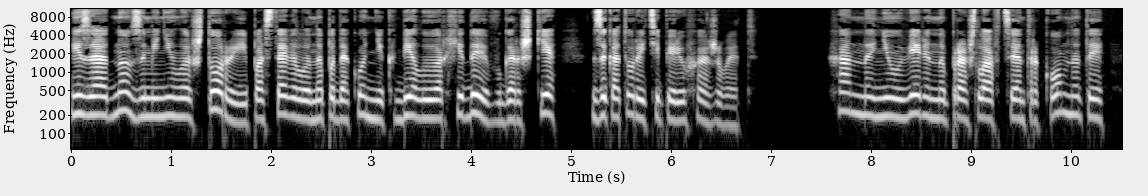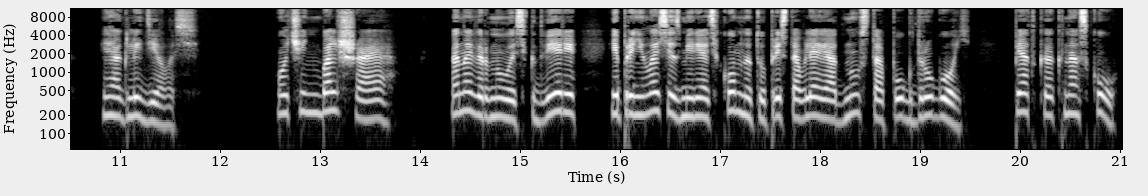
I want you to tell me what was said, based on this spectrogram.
и заодно заменила шторы и поставила на подоконник белую орхидею в горшке, за которой теперь ухаживает. Ханна неуверенно прошла в центр комнаты и огляделась. Очень большая, она вернулась к двери и принялась измерять комнату, приставляя одну стопу к другой. Пятка к носку,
